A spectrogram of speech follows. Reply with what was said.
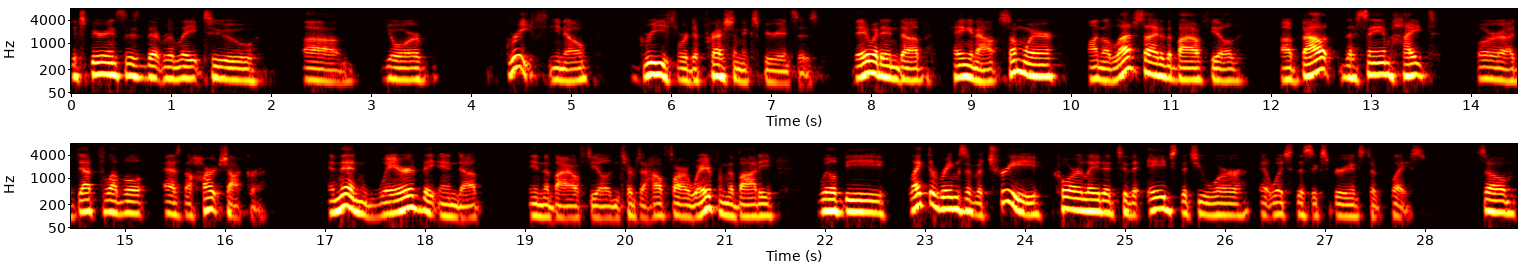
experiences that relate to um, your grief, you know, grief or depression experiences, they would end up hanging out somewhere on the left side of the biofield about the same height or a depth level as the heart chakra. And then where they end up in the biofield in terms of how far away from the body will be like the rings of a tree correlated to the age that you were at which this experience took place. So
